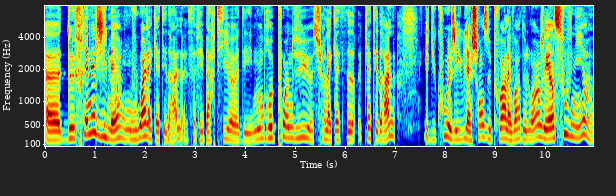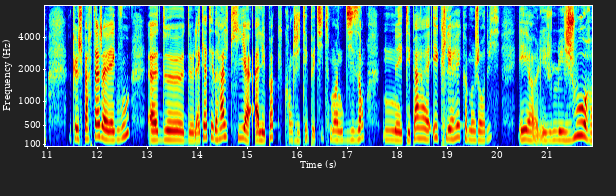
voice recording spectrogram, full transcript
Euh, de Fresnel-Gilmer, on voit la cathédrale. Ça fait partie euh, des nombreux points de vue euh, sur la cathédra- cathédrale. Et du coup, j'ai eu la chance de pouvoir la voir de loin. J'ai un souvenir que je partage avec vous de, la cathédrale qui, à, l'époque, quand j'étais petite, moins de 10 ans, n'était pas éclairée comme aujourd'hui. Et les, jours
